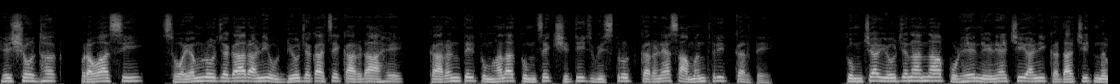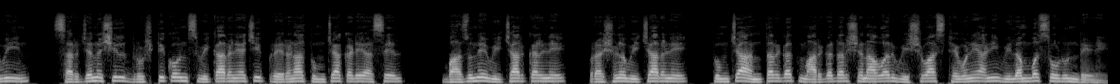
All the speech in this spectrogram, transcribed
हे शोधक प्रवासी स्वयंरोजगार आणि उद्योजकाचे कार्ड आहे कारण ते तुम्हाला तुमचे क्षितिज विस्तृत करण्यास आमंत्रित करते. तुमच्या योजनांना पुढे नेण्याची आणि कदाचित नवीन सर्जनशील दृष्टिकोन स्वीकारण्याची प्रेरणा तुमच्याकडे असेल बाजूने विचार करणे प्रश्न विचारणे तुमच्या अंतर्गत मार्गदर्शनावर विश्वास ठेवणे आणि विलंब सोडून देणे.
